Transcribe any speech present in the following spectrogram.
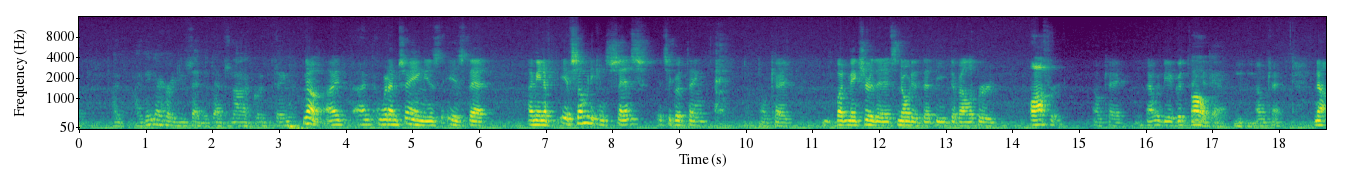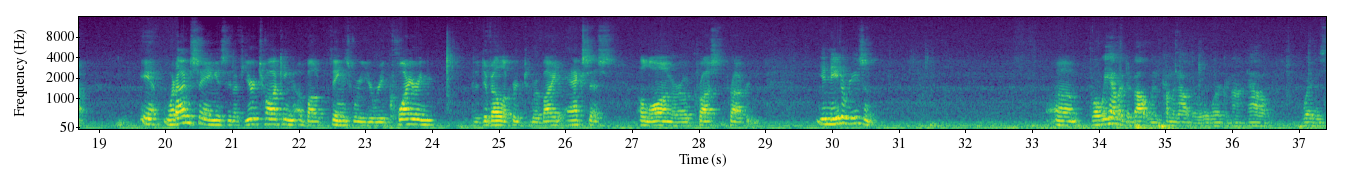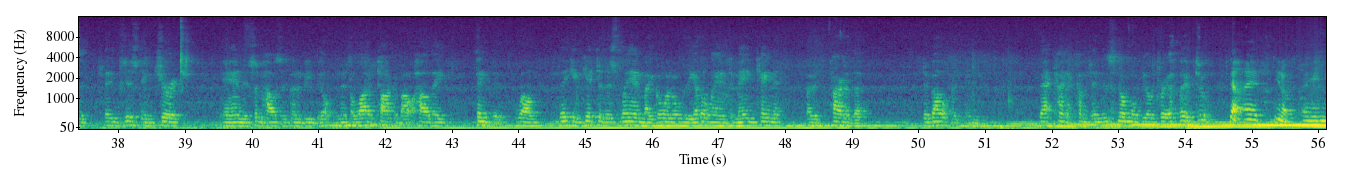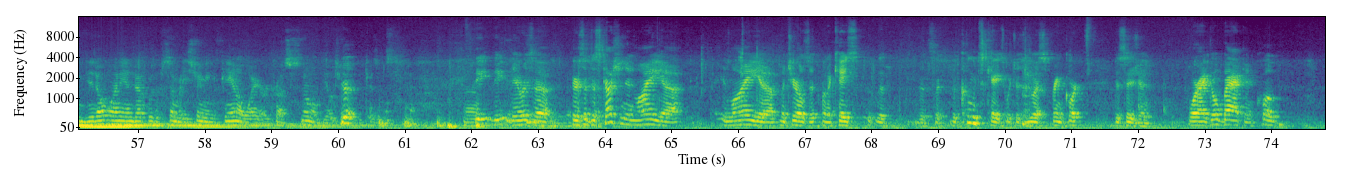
I, I think I heard you said that that's not a good thing. No, I, I, what I'm saying is, is that, I mean, if, if somebody can sense, it's a good thing, okay? But make sure that it's noted that the developer offered, okay? That would be a good thing. Oh, okay. Mm-hmm. Okay. Now, yeah, what I'm saying is that if you're talking about things where you're requiring the developer to provide access along or across the property, you need a reason. Um, Well, we have a development coming out that we're working on now, where there's an existing church and there's some houses are gonna be built, and there's a lot of talk about how they think that, well, they can get to this land by going over the other land to maintain it, but it's part of the development, and that kinda comes in, this snowmobile trail there too. Yeah, I, you know, I mean, you don't want to end up with somebody stringing a piano wire across a snowmobile trail because it's, you know. uh, The, the, there was a, there's a discussion in my, uh, in my uh, materials that- on a case, the, that's the the Koontz case, which is a US Supreme Court decision, where I go back and quote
